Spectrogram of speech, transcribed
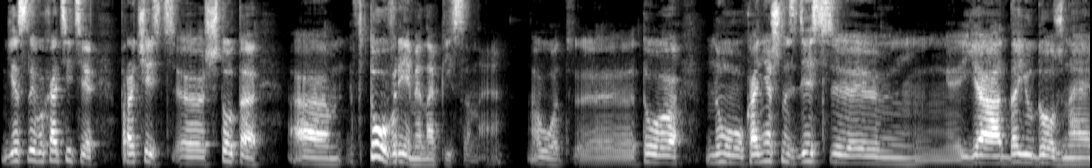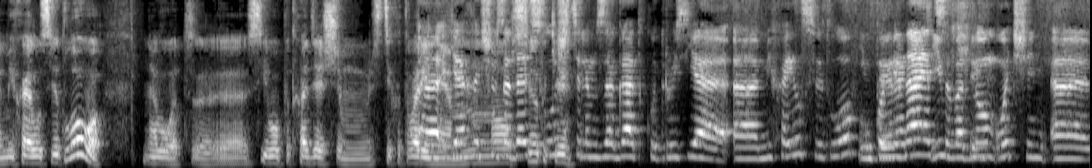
Если вы хотите прочесть э, что-то э, в то время написанное, вот, э, то, ну, конечно, здесь э, я отдаю должное Михаилу Светлову, вот, э, с его подходящим стихотворением. А, Я хочу но задать слушателям загадку, друзья. А, Михаил Светлов упоминается в одном очень а,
